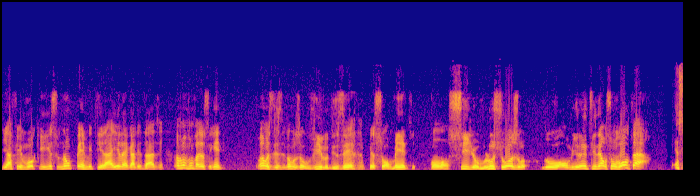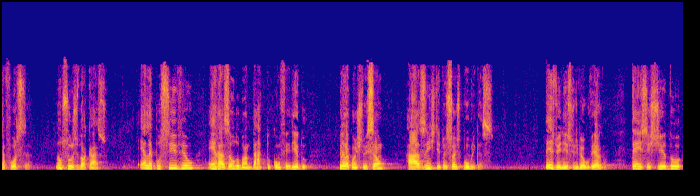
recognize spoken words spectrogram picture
e afirmou que isso não permitirá ilegalidade. Nós vamos, fazer o seguinte: vamos, vamos ouvi-lo dizer pessoalmente, com o auxílio luxuoso do almirante Nelson Volta. Essa força não surge do acaso. Ela é possível em razão do mandato conferido pela Constituição às instituições públicas. Desde o início de meu governo, tenho insistido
